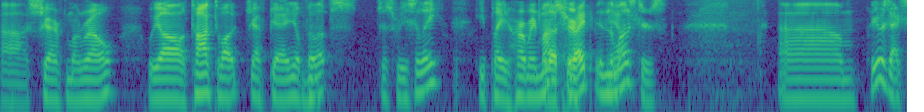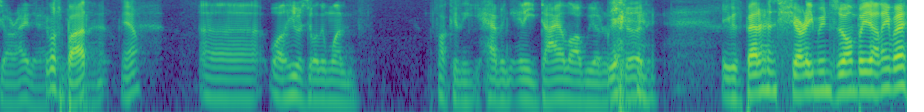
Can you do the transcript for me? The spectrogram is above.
uh, Sheriff Monroe. We all talked about Jeff Daniel Mm-hmm. Phillips just recently. He played Herman Munster right, in the yeah. Munsters. Um, he was actually all right. It wasn't bad. Yeah. Uh, well, he was the only one fucking having any dialogue we understood. He was better than Sheri Moon Zombie anyway.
